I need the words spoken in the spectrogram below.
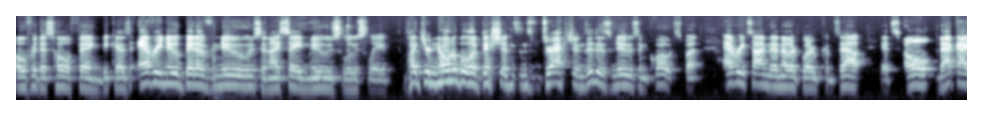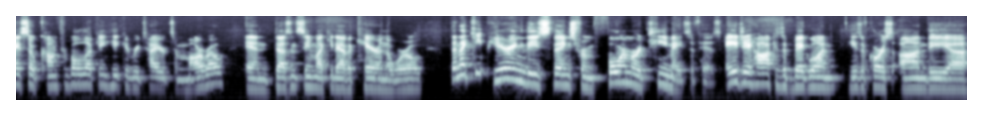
over this whole thing because every new bit of news, and I say news loosely, like your notable additions and subtractions, it is news in quotes. But every time that another blurb comes out, it's oh that guy is so comfortable looking he could retire tomorrow and doesn't seem like he'd have a care in the world. Then I keep hearing these things from former teammates of his. AJ Hawk is a big one. He's of course on the uh,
